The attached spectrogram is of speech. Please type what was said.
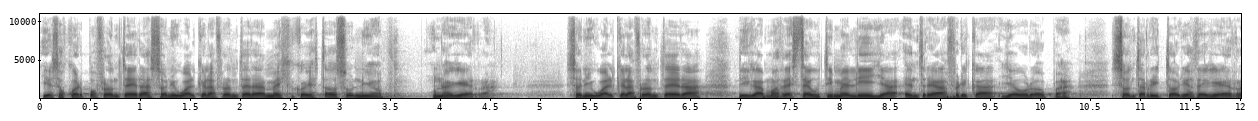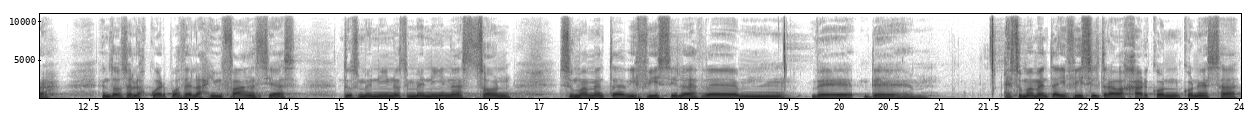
Y esos cuerpos frontera son igual que la frontera de México y Estados Unidos, una guerra. Son igual que la frontera, digamos, de Ceuta y Melilla entre África y Europa. Son territorios de guerra. Entonces los cuerpos de las infancias, de los meninos y meninas, son sumamente difíciles de, mm, de es sumamente difícil trabajar con, con, esa,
